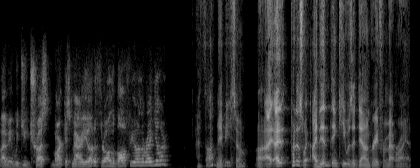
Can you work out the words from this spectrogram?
I mean, would you trust Marcus Mariota throwing the ball for you on the regular? I thought maybe so. Uh, I, I, put it this way: I didn't think he was a downgrade from Matt Ryan,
